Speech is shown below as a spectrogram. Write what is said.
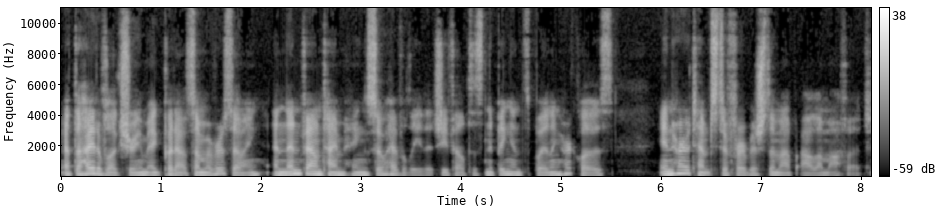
At the height of luxury, Meg put out some of her sewing, and then found time hang so heavily that she fell to snipping and spoiling her clothes in her attempts to furbish them up a la Moffat.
